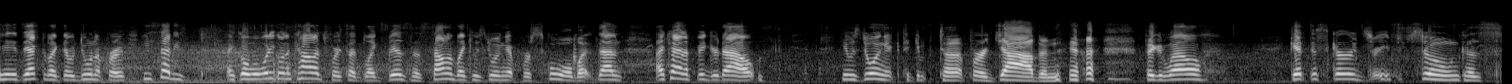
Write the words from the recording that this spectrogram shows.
he acted like they were doing it for. He said he's. I go, well, what are you going to college for? He said like business. Sounded like he was doing it for school, but then I kind of figured out he was doing it to, to for a job, and figured, well, get discouraged soon, because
